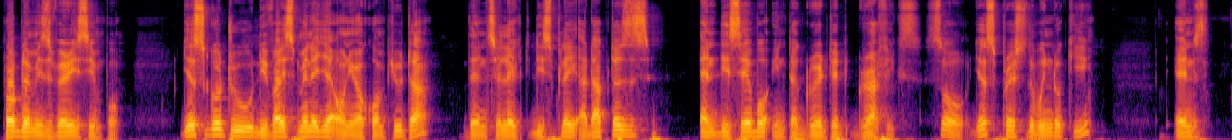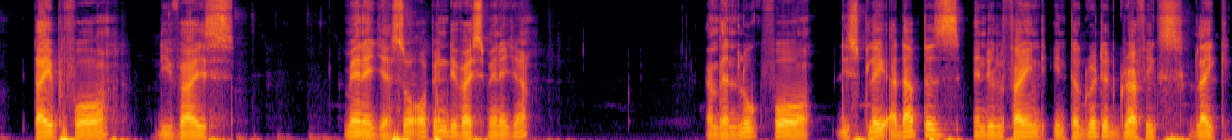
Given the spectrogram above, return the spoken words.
problem is very simple. Just go to device manager on your computer then select display adapters and disable integrated graphics. So just press the window key and type for device manager. So open device manager and then look for display adapters and you'll find integrated graphics like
